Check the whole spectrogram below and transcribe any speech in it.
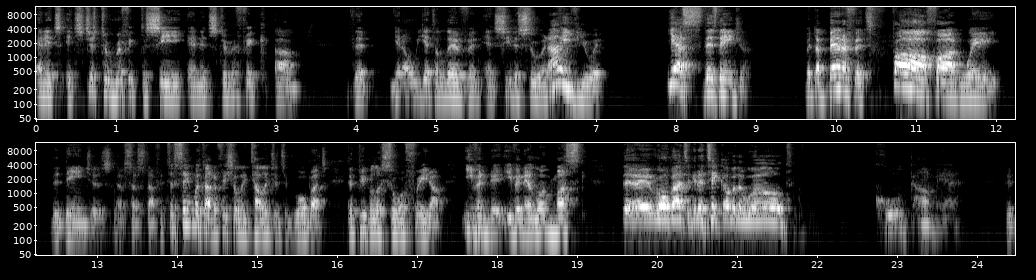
and it's it's just terrific to see, and it's terrific um, that you know we get to live and, and see this through. And I view it, yes, there's danger, but the benefits far far outweigh the dangers of such stuff. It's the same with artificial intelligence and robots that people are so afraid of. Even even Elon Musk, the robots are going to take over the world. Cool down, man the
